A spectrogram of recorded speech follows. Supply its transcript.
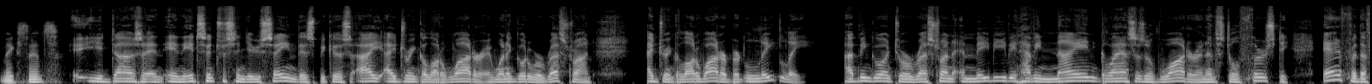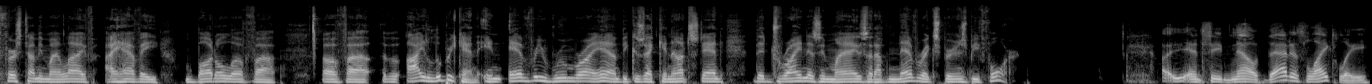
Makes sense? It does. And, and it's interesting you're saying this because I, I drink a lot of water. And when I go to a restaurant, I drink a lot of water. But lately, I've been going to a restaurant and maybe even having nine glasses of water and I'm still thirsty. And for the first time in my life, I have a bottle of, uh, of, uh, eye lubricant in every room where I am because I cannot stand the dryness in my eyes that I've never experienced before. Uh, and see, now that is likely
